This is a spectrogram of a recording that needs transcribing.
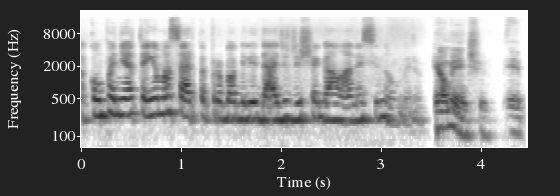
a companhia tem uma certa probabilidade de chegar lá nesse número. Realmente, é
